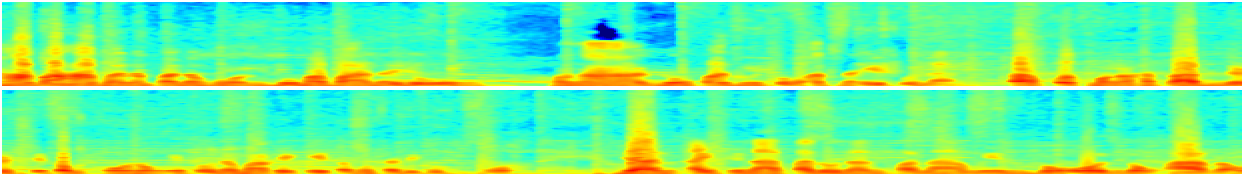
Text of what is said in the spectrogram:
haba-haba ng panahon, bumaba na yung mga lupa dito at naipon na. Tapos mga ka-travelers, itong punong ito na makikita mo sa likod ko, yan ay tinatalunan pa namin doon nung araw.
